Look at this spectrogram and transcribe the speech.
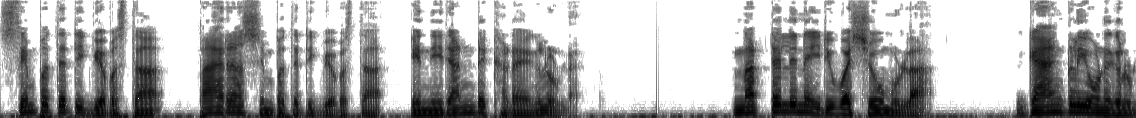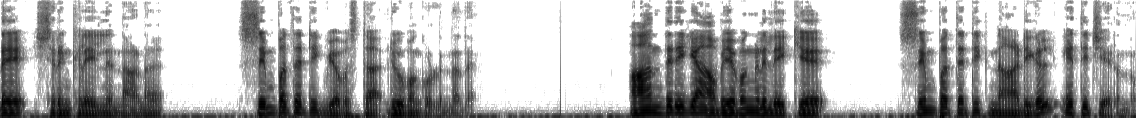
സിംപത്തറ്റിക് വ്യവസ്ഥ പാരാസിംപത്തറ്റിക് വ്യവസ്ഥ എന്നീ രണ്ട് ഘടകങ്ങളുണ്ട്. നട്ടെല്ലിന് ഇരുവശവുമുള്ള ഗാംഗ്ലിയോണുകളുടെ ശൃംഖലയിൽ നിന്നാണ് സിമ്പത്തറ്റിക് വ്യവസ്ഥ രൂപം കൊള്ളുന്നത്. ആന്തരിക അവയവങ്ങളിലേക്ക് സിംപത്തറ്റിക് നാഡികൾ എത്തിച്ചേരുന്നു.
